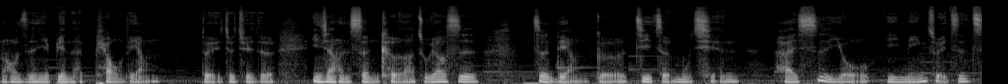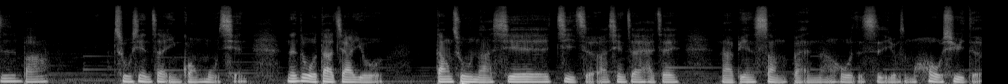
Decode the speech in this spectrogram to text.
然后人也变得很漂亮，对，就觉得印象很深刻啦。主要是这两个记者目前还是有以名嘴之姿吧出现在荧光幕前。那如果大家有。当初哪些记者啊，现在还在哪边上班啊，或者是有什么后续的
